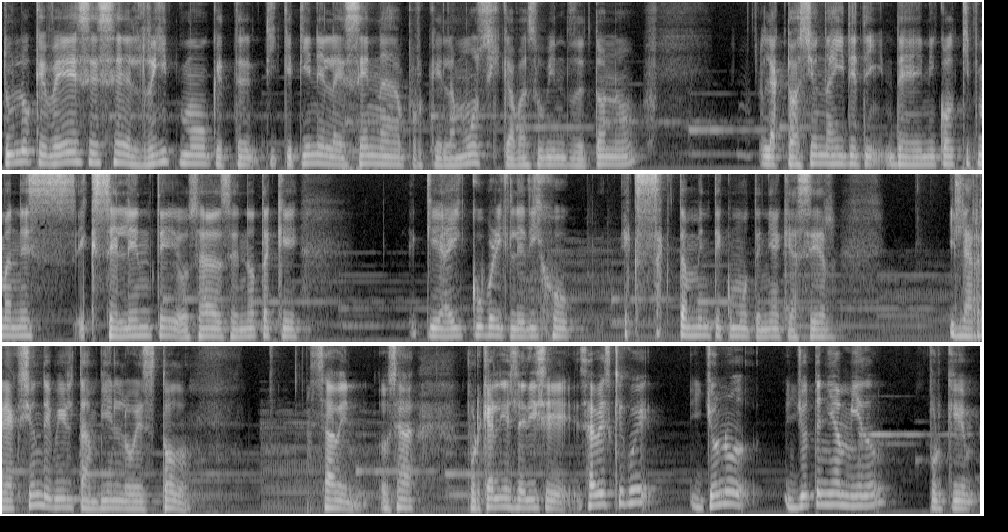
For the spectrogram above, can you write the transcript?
tú lo que ves es el ritmo que, que tiene la escena, porque la música va subiendo de tono. La actuación ahí de, de Nicole Kidman es excelente, o sea, se nota que, que ahí Kubrick le dijo exactamente cómo tenía que hacer. Y la reacción de Bill también lo es todo. ¿Saben? O sea, porque alguien le dice, ¿sabes qué, güey? Yo no, yo tenía miedo porque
